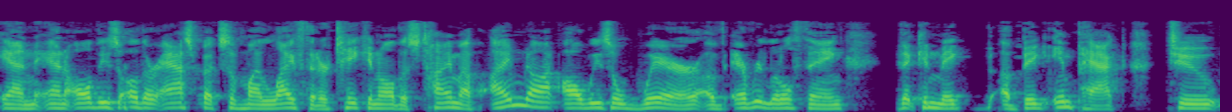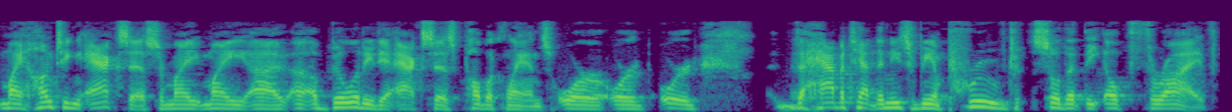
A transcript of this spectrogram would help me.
and, and all these other aspects of my life that are taking all this time up. I'm not always aware of every little thing that can make a big impact to my hunting access or my, my uh, ability to access public lands or, or, or the habitat that needs to be improved so that the elk thrive.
